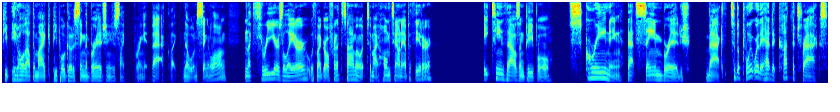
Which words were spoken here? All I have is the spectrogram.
People, he'd hold out the mic. People would go to sing the bridge, and he'd just like bring it back. Like no one was singing along. And like three years later, with my girlfriend at the time, I went to my hometown amphitheater. Eighteen thousand people screaming that same bridge back to the point where they had to cut the tracks,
